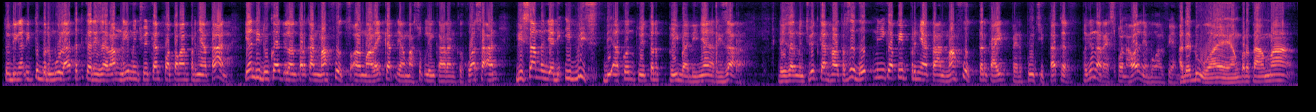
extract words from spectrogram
Tudingan itu bermula ketika Riza Ramli mencuitkan potongan pernyataan yang diduga dilontarkan Mahfud soal malaikat yang masuk lingkaran kekuasaan bisa menjadi iblis di akun Twitter pribadinya Rizal. Rizal mencuitkan hal tersebut menyikapi pernyataan Mahfud terkait Perpu Ciptaker. Bagaimana respon awalnya Bung Alfian? Ada dua ya. Yang pertama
